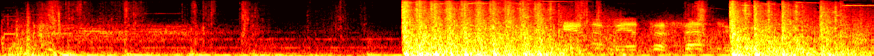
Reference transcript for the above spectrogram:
Enemy at the center.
